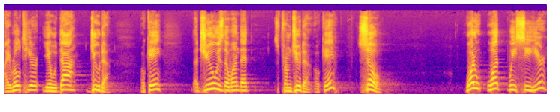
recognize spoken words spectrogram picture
I wrote here Yehudah, Judah. Okay? A Jew is the one that from Judah. Okay? So, what, what we see here?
